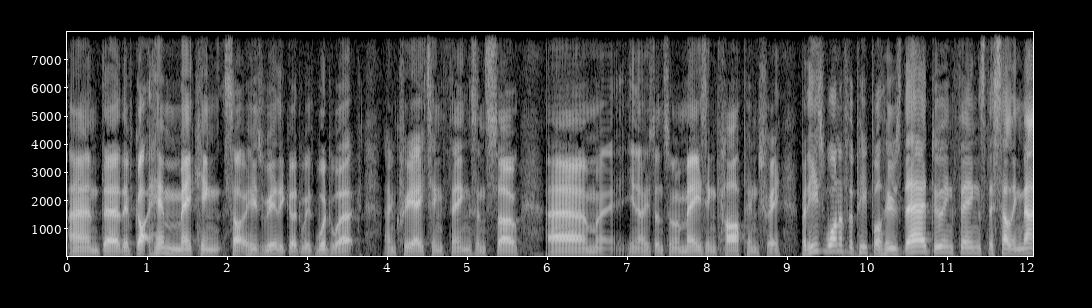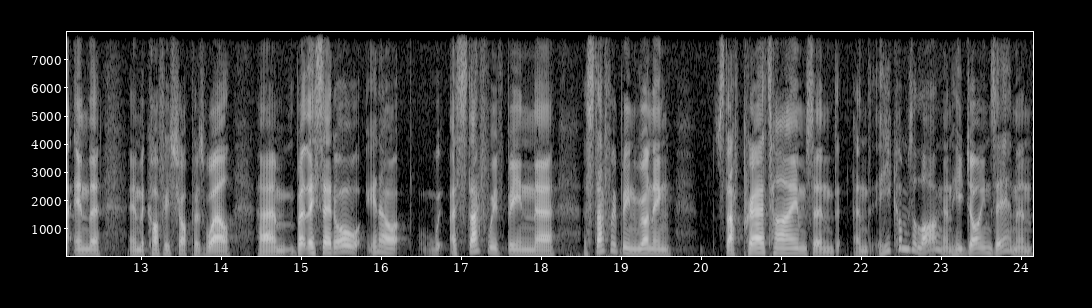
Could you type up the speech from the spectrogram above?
And uh, they've got him making, so he's really good with woodwork and creating things. And so, um, you know, he's done some amazing carpentry. But he's one of the people who's there doing things. They're selling that in the, in the coffee shop as well. Um, but they said, oh, you know, as staff we've been, uh, staff we've been running staff prayer times, and, and he comes along and he joins in. And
